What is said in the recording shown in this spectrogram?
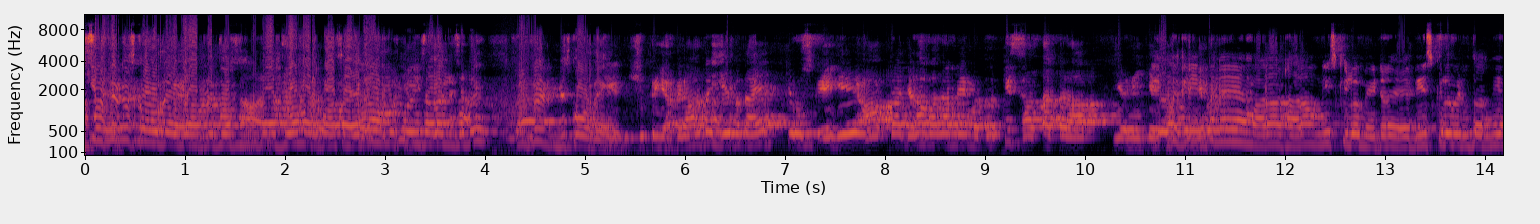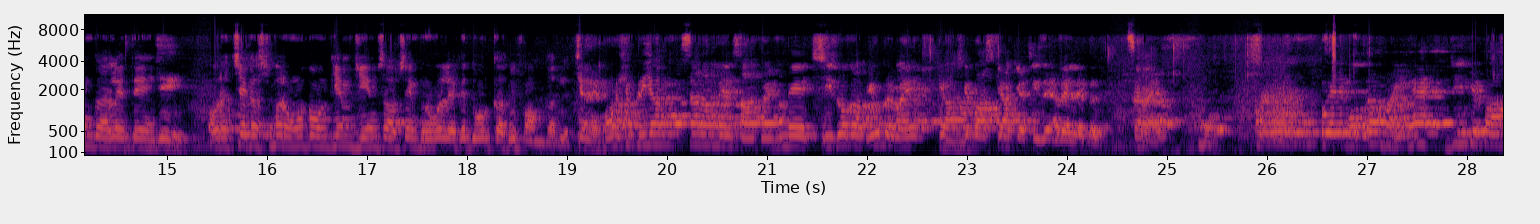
फिर डिस्काउंट देंगे आपने? तो जो हमारे पास आएगा हम उसको इंशाल्लाह भाई फिर डिस्काउंट देंगे। शुक्रिया बिलाल भाई ये बताएँ कि उस ये आपका जड़ा वाला में मतलब किस हद तक आप यानी कि तकरीबन है। हमारा 18-19 किलोमीटर है 20 किलोमीटर तक भी हम कर लेते हैं। जी। और अच्छे कस्टमर हों तो उनकी हम जीएम साहब से अप्रूवल लेके दूर का भी फॉर्म कर लेते चले बहुत शुक्रिया। सर आप मेरे साथ हैं हमें चीज़ों का व्यू करवाएँ कि आपके पास क्या क्या चीज़ें अवेलेबल है। सर आया तो मोहतरम भाई हैं जिनके पास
